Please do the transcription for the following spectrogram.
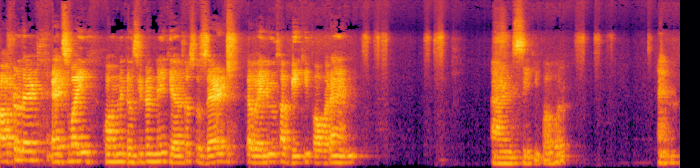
after that X Y को हमने कंसीडर नहीं किया था सो जेड का वैल्यू था बी की पावर एन एंड सी की पावर एन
